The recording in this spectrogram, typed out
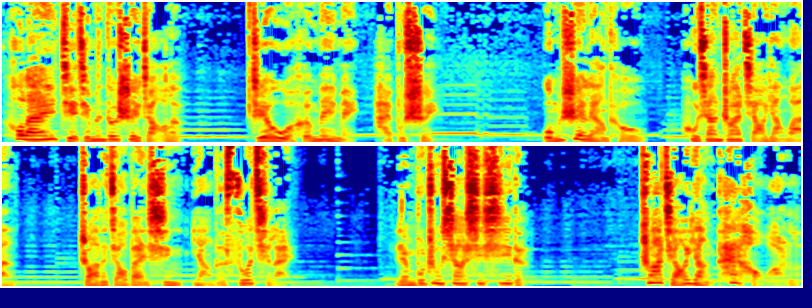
后来姐姐们都睡着了，只有我和妹妹还不睡。我们睡两头，互相抓脚痒玩，抓的脚板心痒得缩起来，忍不住笑嘻嘻的。抓脚痒太好玩了，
